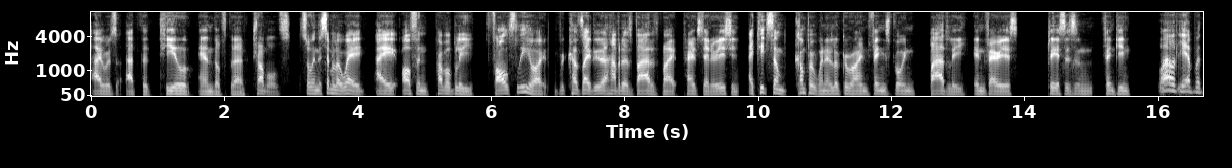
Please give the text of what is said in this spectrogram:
I was at the tail end of the troubles. So, in a similar way, I often probably falsely or because I didn't have it as bad as my parents' generation. I take some comfort when I look around things going badly in various places and thinking, well, yeah, but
